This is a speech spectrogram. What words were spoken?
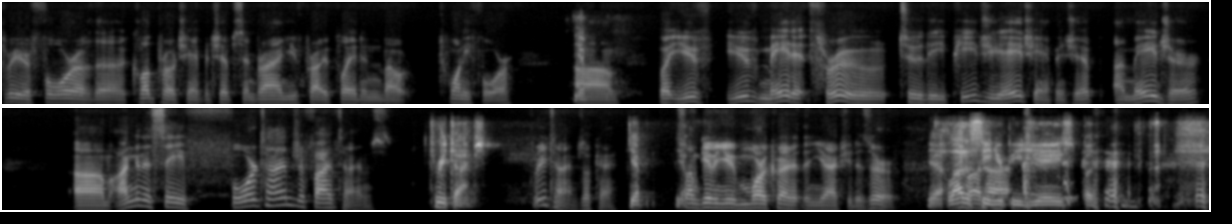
three or four of the Club Pro championships, and Brian, you've probably played in about 24. Yep. Um, but you've you've made it through to the PGA Championship, a major. Um, I'm going to say four times or five times. three times Three times. Okay. yep Yep. So I'm giving you more credit than you actually deserve. yeah a lot of But, senior uh, pgas but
